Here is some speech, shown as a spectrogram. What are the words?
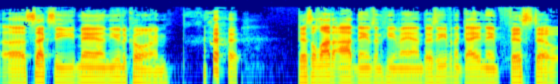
uh, sexy man unicorn. There's a lot of odd names in He Man. There's even a guy named Fisto.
